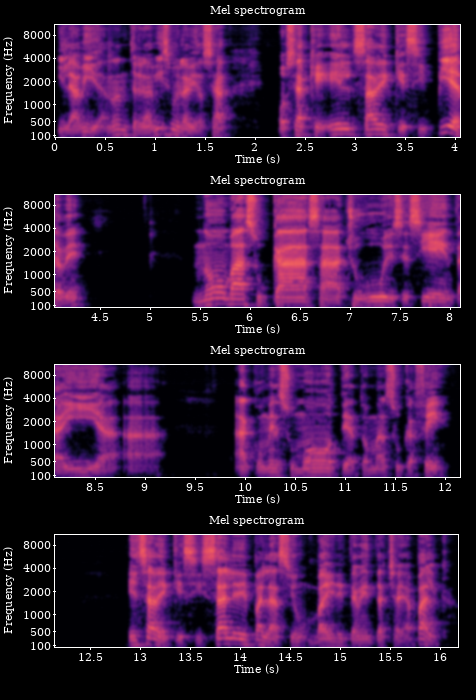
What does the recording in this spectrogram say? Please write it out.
y la vida, ¿no? Entre el abismo y la vida. O sea, o sea que él sabe que si pierde, no va a su casa a Chugul y se sienta ahí a, comer su mote, a tomar su café. Él sabe que si sale de Palacio va directamente a Chayapalca.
